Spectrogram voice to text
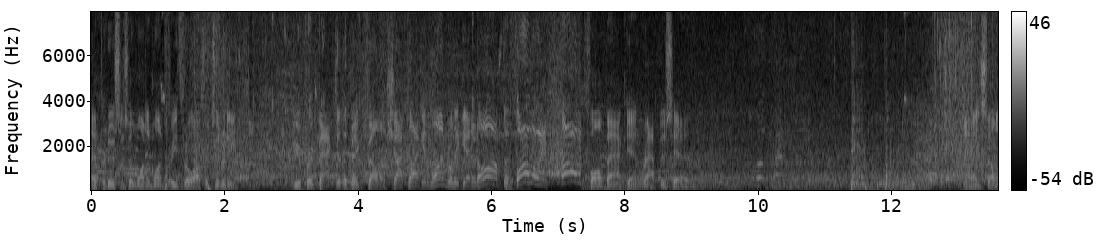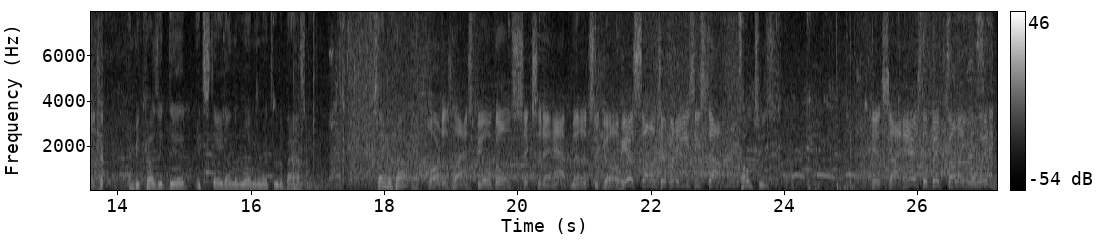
That produces a one and one free throw opportunity. Buford back to the big fella. Shot clock in one. Will he get it off? The following. Oh! Fall back and wrap his head. And Sullinger. And because it did, it stayed on the rim and went through the basket. Same with that one. Florida's last field goal six and a half minutes ago. Here's Sullinger for the easy stop. Coaches. Inside. There's the big fella you were waiting.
